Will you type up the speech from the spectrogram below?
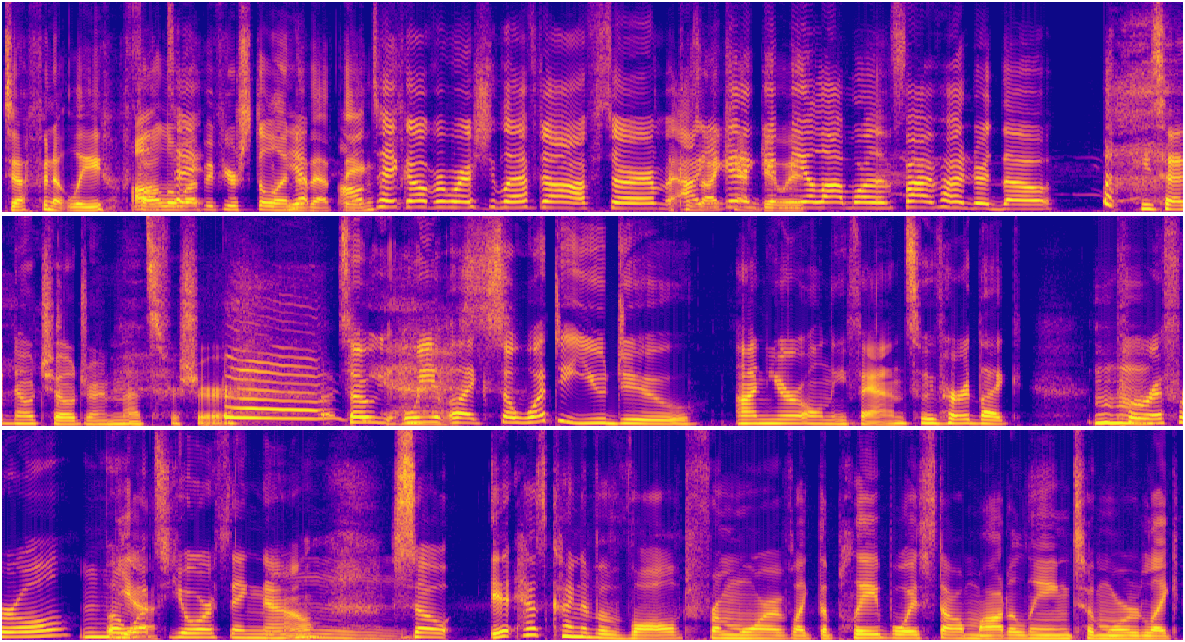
definitely follow take- up if you're still into Yep, that thing I'll take over where she left off, sir. Are you I gonna give do me a lot more than five hundred, though? He's had no children, that's for sure. So we like so what do you do on your OnlyFans? We've heard like mm-hmm. peripheral, mm-hmm. but Yeah. what's your thing now? Mm. So it has kind of evolved from more of like the Playboy style modeling to more like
